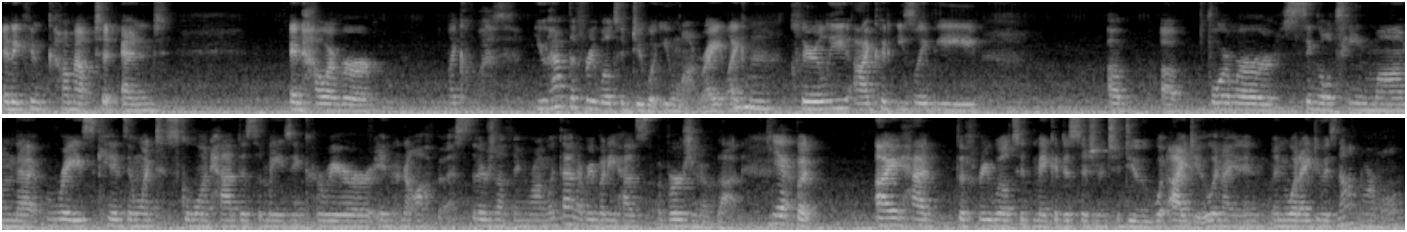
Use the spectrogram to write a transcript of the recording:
and it can come out to end in however, like, what? You have the free will to do what you want, right? Like, Mhm. clearly, I could easily be a, a former single teen mom that raised kids and went to school and had this amazing career in an office. There's nothing wrong with that. Everybody has a version of that yeah. but I had the free will to make a decision to do what I do, and I and, and what I do is not normal.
